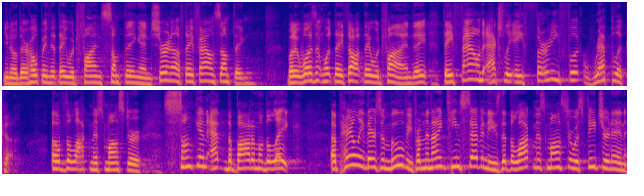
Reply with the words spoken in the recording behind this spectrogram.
you know, they're hoping that they would find something. And sure enough, they found something, but it wasn't what they thought they would find. They, they found actually a 30 foot replica of the Loch Ness Monster sunken at the bottom of the lake. Apparently, there's a movie from the 1970s that the Loch Ness Monster was featured in.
